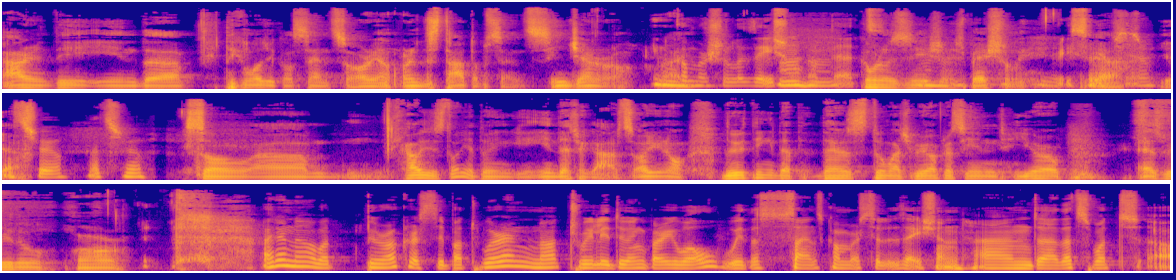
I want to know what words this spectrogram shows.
R&D in the technological sense or, or in the startup sense in general. In commercialization of that Commercialization, especially. research. Yeah. yeah. Yeah. That's true. That's true. So, um, how is Estonia doing in that regards? Or, you know, do you think that there's too much bureaucracy in Europe as we do? Or, I don't know about bureaucracy, but we're not really doing very well with the science commercialization. And uh, that's what uh,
